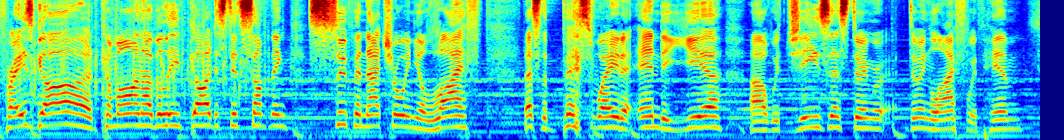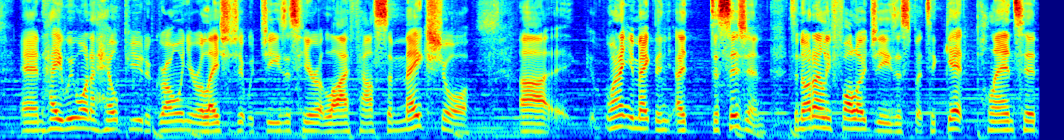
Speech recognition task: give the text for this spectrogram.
Praise God. Come on, I believe God just did something supernatural in your life. That's the best way to end a year uh, with Jesus, doing, doing life with Him. And hey, we want to help you to grow in your relationship with Jesus here at Lifehouse. So make sure, uh, why don't you make the, a decision to not only follow Jesus, but to get planted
